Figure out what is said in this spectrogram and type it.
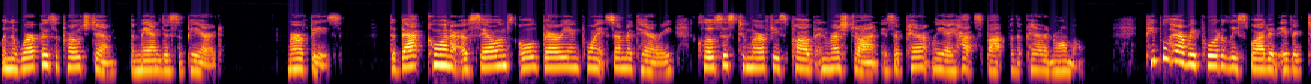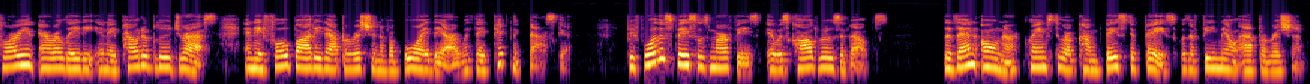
When the workers approached him, the man disappeared. Murphy's. The back corner of Salem's old Burying Point Cemetery, closest to Murphy's Pub and Restaurant, is apparently a hot spot for the paranormal. People have reportedly spotted a Victorian era lady in a powder blue dress and a full bodied apparition of a boy there with a picnic basket. Before the space was Murphy's, it was called Roosevelt's. The then owner claims to have come face to face with a female apparition.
